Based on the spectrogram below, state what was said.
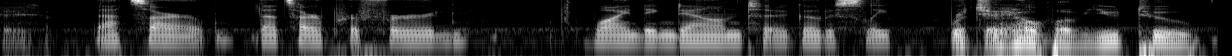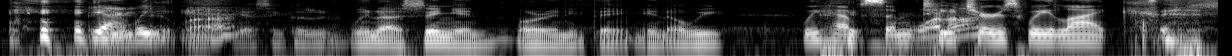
Taizé. that's our that's our preferred winding down to go to sleep With the help of YouTube. yeah we yes, because we're not singing or anything. You know, we we have some Why not? teachers we like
